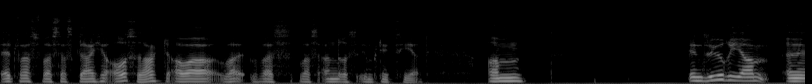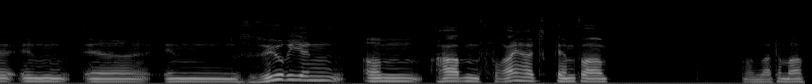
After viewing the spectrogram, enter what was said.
etwas, was das gleiche aussagt, aber was, was anderes impliziert. Ähm, in Syrien, äh, in, äh, in Syrien ähm, haben Freiheitskämpfer, warte mal,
